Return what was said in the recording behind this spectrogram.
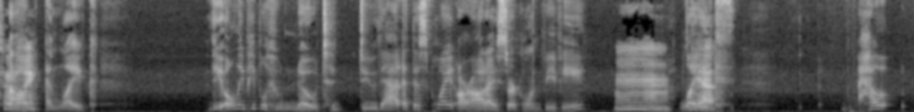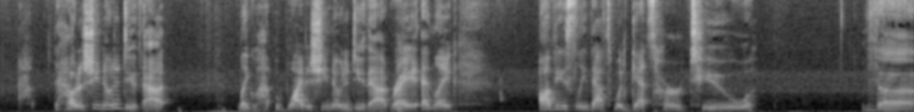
Totally. Um, and like the only people who know to do that at this point are Odd Eye Circle and Vivi Mm. like Yes. how how does she know to do that? Like why does she know to do that, right? And like obviously that's what gets her to the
